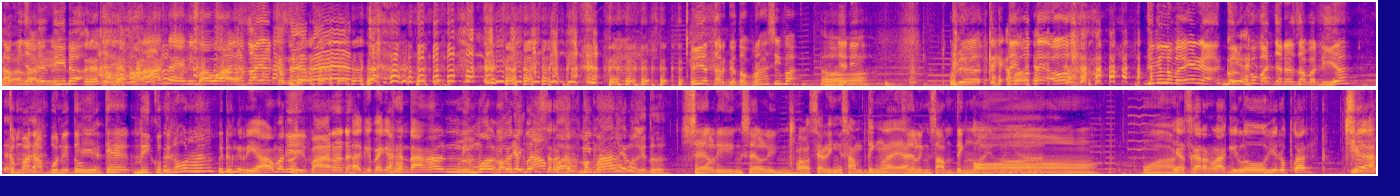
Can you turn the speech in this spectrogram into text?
tapi nyatanya ya? tidak. Ternyata malah anda yang dibawa ya. Malah saya keseret. iya target operasi pak. Oh. Jadi udah TO. TO TO. Jadi lu bayangin gak? Gue Iya. pacaran sama dia ke mana pun itu Iya. kayak diikutin orang. Udah ngeri amat. Ih parah dah. Lagi pegangan tangan di mall tiba-tiba disergap gimana lu? gitu? Selling, selling, Oh selling something lah ya. selling something lah intinya. Oh. Wah. Yang sekarang lagi lu hirup kan? Cia.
